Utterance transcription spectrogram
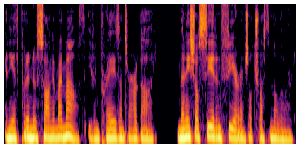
And he hath put a new song in my mouth, even praise unto our God. Many shall see it and fear and shall trust in the Lord.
